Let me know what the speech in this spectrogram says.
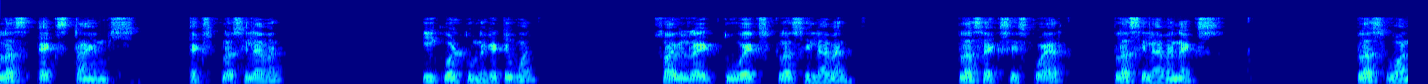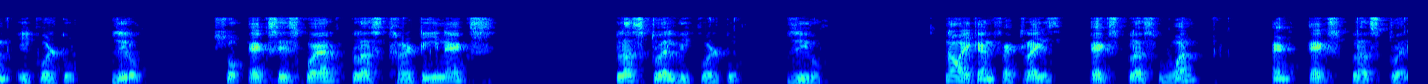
plus x times x plus 11 equal to negative 1. So I will write 2x plus 11 plus x square plus 11x plus 1 equal to 0. So x square plus 13x plus 12 equal to 0. Now I can factorize x plus 1 and x plus 12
